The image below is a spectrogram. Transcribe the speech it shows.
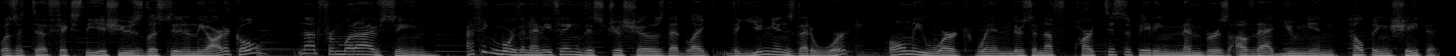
Was it to fix the issues listed in the article? Not from what I've seen. I think more than anything, this just shows that, like, the unions that work only work when there's enough participating members of that union helping shape it.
